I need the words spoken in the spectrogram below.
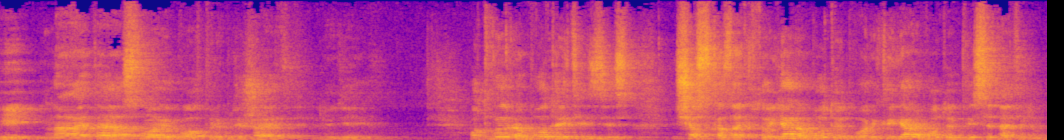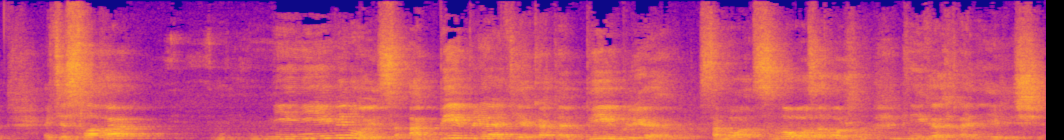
И на этой основе Бог приближает людей. Вот вы работаете здесь. Сейчас сказать, кто? Я работаю дворником, я работаю председателем. Эти слова не, не именуются, а библиотека, это Библия, само слово заложено, книга хранилище.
